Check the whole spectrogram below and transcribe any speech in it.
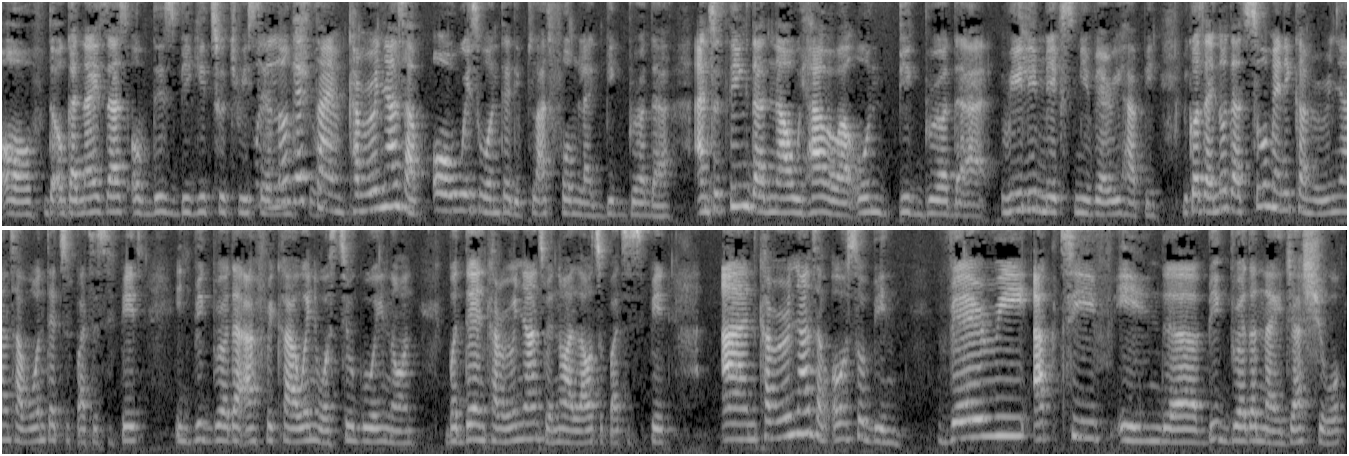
of the organizers of this Biggy 237 For the longest show. time, Cameroonians have always wanted a platform like Big Brother. And to think that now we have our own Big Brother really makes me very happy because I know that so many Cameroonians have wanted to participate in Big Brother Africa when it was still going on. But then Cameroonians were not allowed to participate and Cameroonians have also been very active in the Big Brother Naija show.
